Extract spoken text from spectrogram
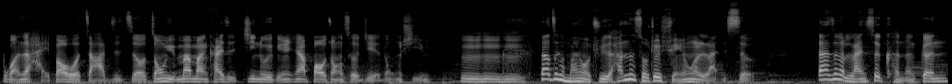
不管是海报或杂志之后，终于慢慢开始进入一个有点像包装设计的东西。嗯嗯嗯，那这个蛮有趣的，他那时候就选用了蓝色，但这个蓝色可能跟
